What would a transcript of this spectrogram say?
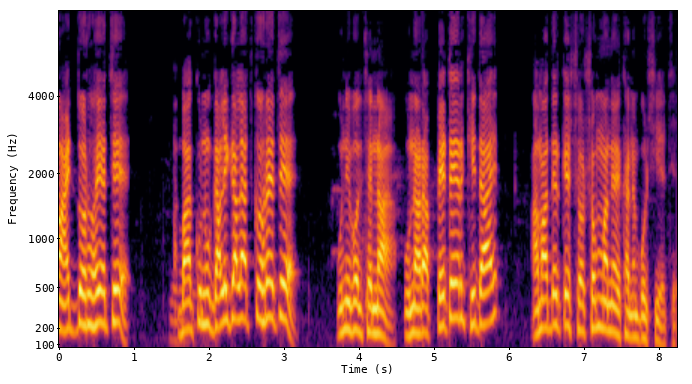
মারধর হয়েছে? বা কোনো গালিগালাজ হয়েছে উনি বলছে, না ওনারা পেটের খিদায় আমাদেরকে সসম্মানে এখানে বসিয়েছে।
